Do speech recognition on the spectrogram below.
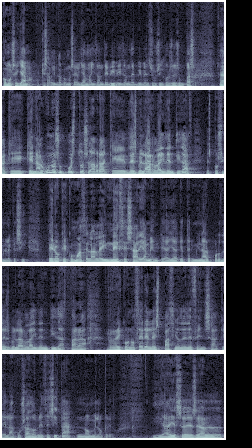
cómo se llama, porque sabiendo cómo se llama y dónde vive y dónde viven sus hijos es un paso. O sea, que, en algunos supuestos habrá que desvelar la identidad, es posible que sí, pero que como hace la ley necesariamente haya que terminar por desvelar la identidad para reconocer el espacio de defensa que el acusado necesita, no me lo creo. Y a ese es al,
